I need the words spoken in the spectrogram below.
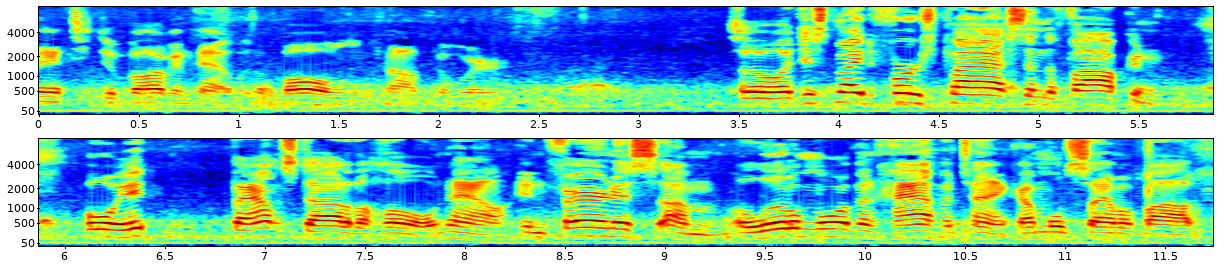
fancy toboggan hat with a ball on top to wear. So I just made the first pass in the Falcon. Boy, it bounced out of the hole. Now, in fairness, I'm a little more than half a tank. I'm gonna say I'm about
